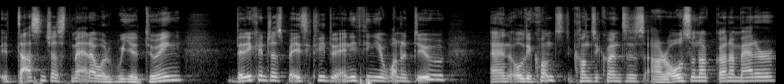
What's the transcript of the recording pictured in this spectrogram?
it doesn't just matter what we are doing, then you can just basically do anything you want to do, and all the con- consequences are also not gonna matter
